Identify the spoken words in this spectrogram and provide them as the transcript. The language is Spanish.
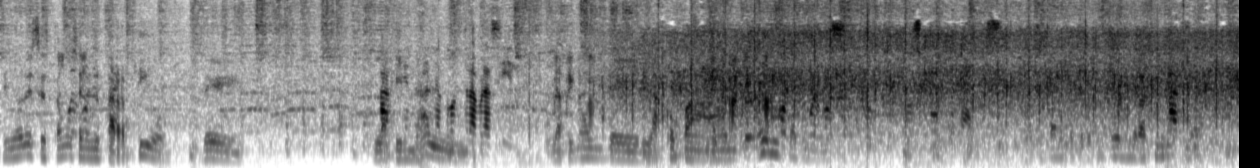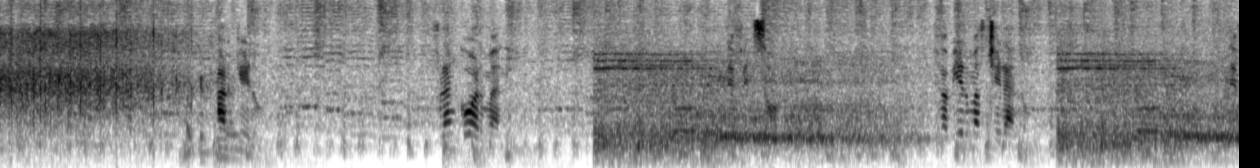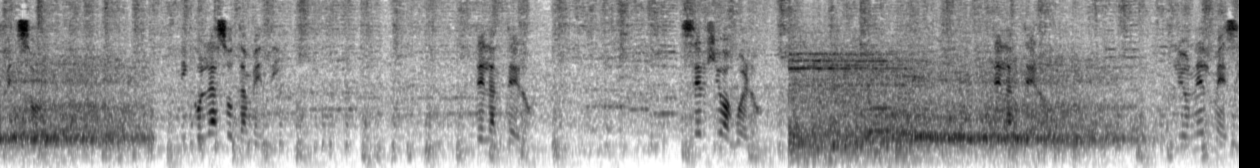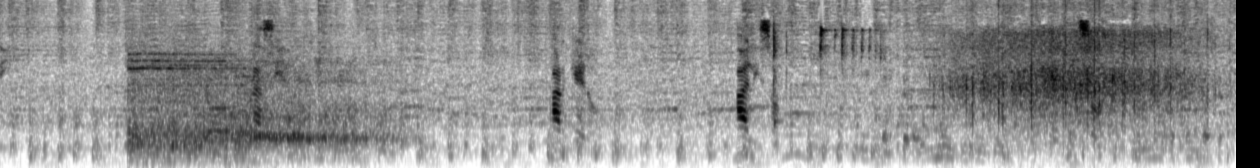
Señores, estamos en el partido de la Argentina final. contra Brasil. La final de la Copa América. Brasil. Argentina. Arquero. Franco Armani. Defensor. Javier Mascherano. Defensor. Nicolás Otamendi. Delantero. Sergio Agüero. Delantero. Lionel Messi. Brasil. Arquero. Alison. Defensor.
